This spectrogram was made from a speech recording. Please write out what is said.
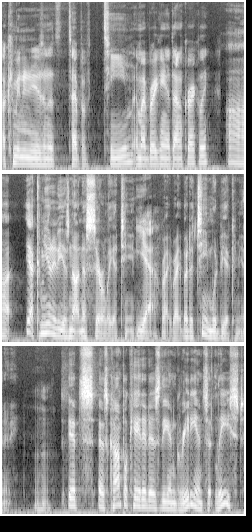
A community isn't a type of team. Am I breaking it down correctly? Uh, yeah, community is not necessarily a team. Yeah. Right, right. But a team would be a community. It's as complicated as the ingredients, at least.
